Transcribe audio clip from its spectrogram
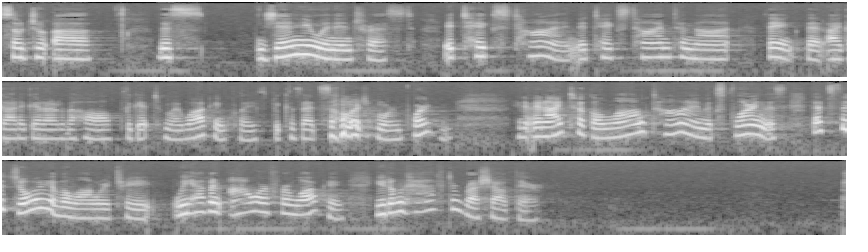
So, uh, this genuine interest, it takes time. It takes time to not think that I got to get out of the hall to get to my walking place because that's so much more important. You know, and I took a long time exploring this. That's the joy of a long retreat. We have an hour for walking. You don't have to rush out there.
